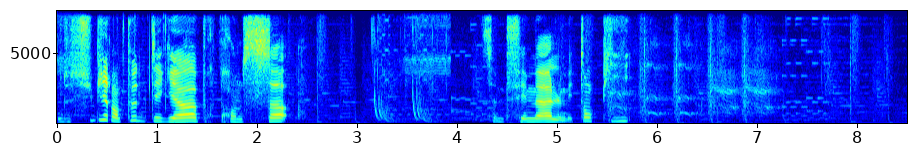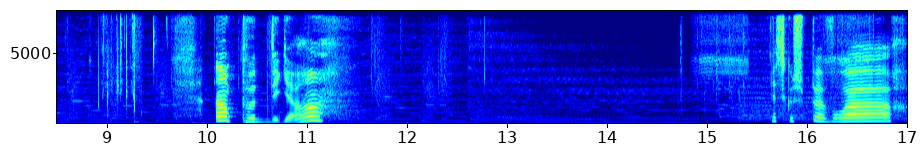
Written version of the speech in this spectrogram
de subir un peu de dégâts pour prendre ça. Ça me fait mal, mais tant pis. Un peu de dégâts. Est-ce que je peux avoir...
